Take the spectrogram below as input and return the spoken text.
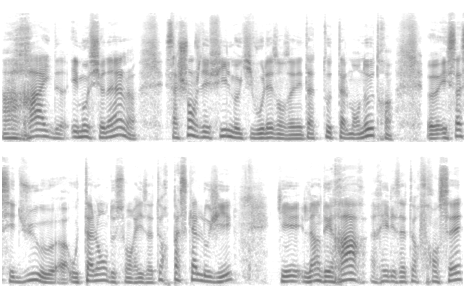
un ride émotionnel. Ça change des films qui vous laissent dans un état totalement neutre. Euh, et ça, c'est dû au, au talent de son réalisateur, Pascal Logier, qui est l'un des rares réalisateurs français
